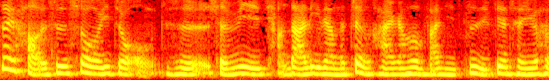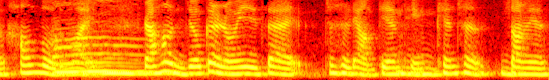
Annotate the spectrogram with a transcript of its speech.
最好是受一种就是神秘强大力量的震撼，然后把你自己变成一个很 humble 的 mind，然后你就更容易在就是两边平天秤上面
